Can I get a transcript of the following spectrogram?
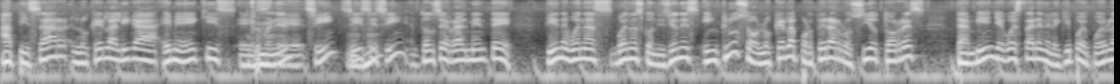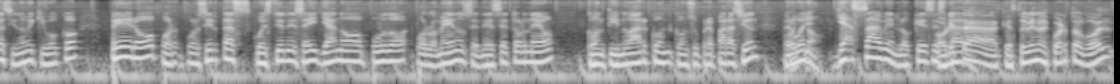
a pisar lo que es la Liga MX. este, sí, sí, sí, sí. Entonces realmente tiene buenas, buenas condiciones. Incluso lo que es la portera Rocío Torres también llegó a estar en el equipo de Puebla, si no me equivoco, pero por, por ciertas cuestiones ahí ya no pudo, por lo menos en ese torneo, continuar con, con su preparación. Pero Oye. bueno, ya saben lo que es estar. ahorita que estoy viendo el cuarto gol,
